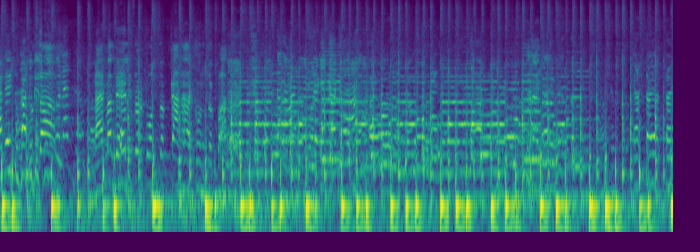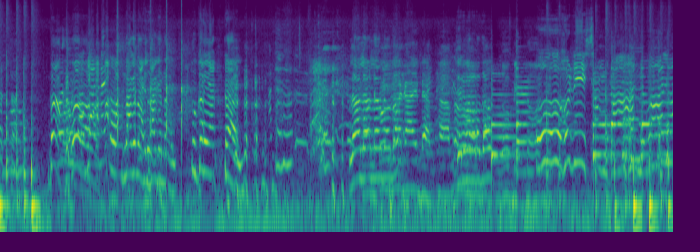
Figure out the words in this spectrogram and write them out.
আগেই টুকাটুকি নাইমা দেখালি তোর কোন চোখ কানা কোন চোখ ভালো? নাই, লাগে নাই টুকাই একটাই লা লা লা লা। গায়ে ব্যথা জরিমানাটা দাও। ও হরি sampan wala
